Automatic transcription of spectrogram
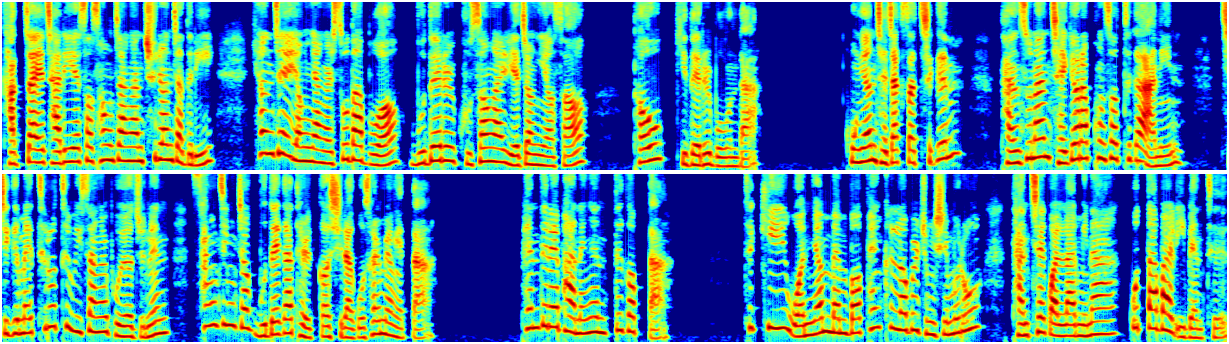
각자의 자리에서 성장한 출연자들이 현재의 역량을 쏟아부어 무대를 구성할 예정이어서 더욱 기대를 모은다. 공연 제작사 측은 단순한 재결합 콘서트가 아닌 지금의 트로트 위상을 보여주는 상징적 무대가 될 것이라고 설명했다. 팬들의 반응은 뜨겁다. 특히 원년 멤버 팬클럽을 중심으로 단체 관람이나 꽃다발 이벤트,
